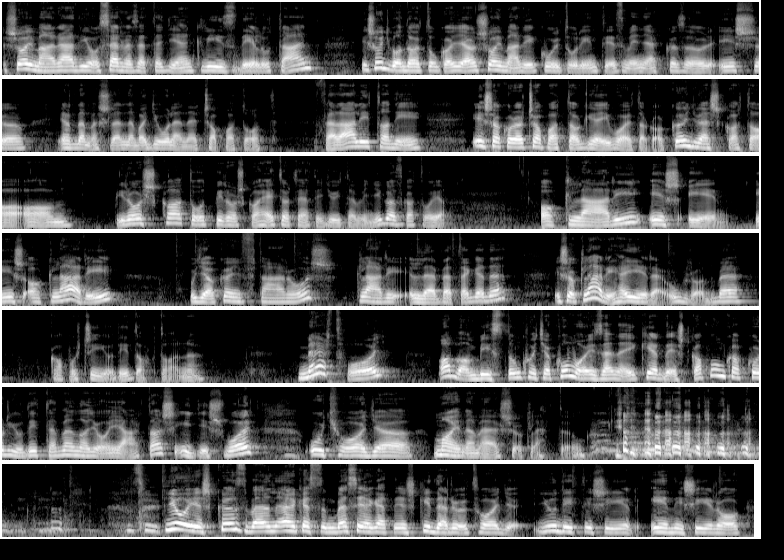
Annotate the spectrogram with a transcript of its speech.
Solymár Rádió szervezett egy ilyen kvíz délutánt, és úgy gondoltunk, hogy a Solymári kultúrintézmények közül is érdemes lenne, vagy jó lenne csapatot felállítani, és akkor a csapat tagjai voltak a Könyves Kata, a Piroska, Tóth Piroska helytörténeti gyűjtemény igazgatója, a Klári és én. És a Klári, ugye a könyvtáros, Klári lebetegedett, és a Klári helyére ugrott be Kapocsi Judi doktornő. Mert hogy abban bíztunk, hogyha komoly zenei kérdést kapunk, akkor Judit ebben nagyon jártas, így is volt. úgyhogy majdnem elsők lettünk. Jó, és közben elkezdtünk beszélgetni, és kiderült, hogy Judit is ír, én is írok,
